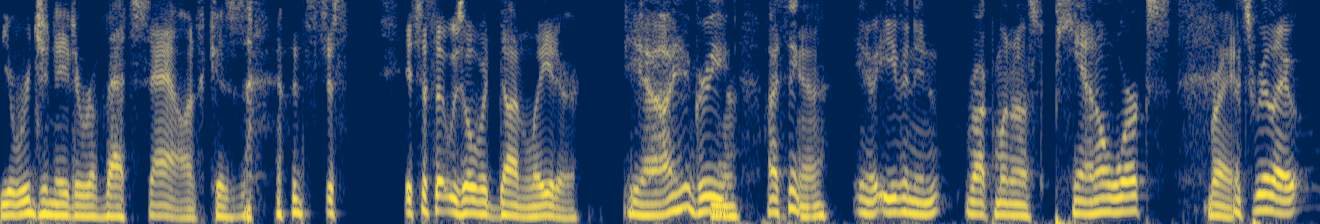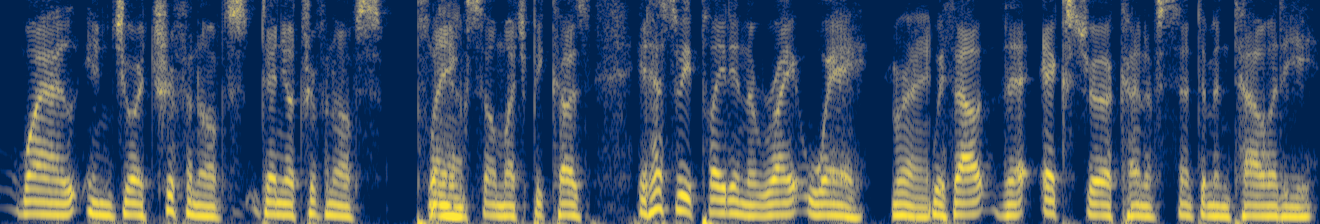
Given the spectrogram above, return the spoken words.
the originator of that sound because it's just it's just that it was overdone later. Yeah, I agree. Yeah. I think Yeah. you know even in Rachmaninoff's piano works, Right. it's really why I enjoy Trifonov's Daniel Trifonov's playing Yeah. so much because it has to be played in the right way right. without the extra kind of sentimentality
